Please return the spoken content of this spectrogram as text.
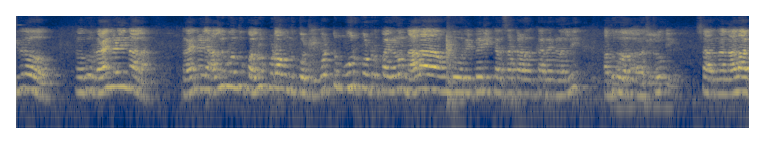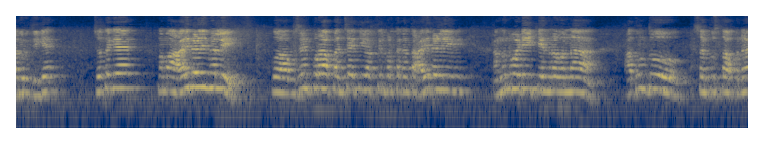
ಇದ್ರ, ಅದು ರಾಯನಹಳ್ಳಿ ನಾಲ. ರಾಯನಹಳ್ಳಿ ಅಲ್ಲಿ ಒಂದು, ಅಲ್ಲೂ ಕೂಡ ಒಂದು ಕೋಟಿ. ಒಟ್ಟು ಮೂರು ಕೋಟಿ ರೂಪಾಯಿಗಳು ನಾಲಾ ಒಂದು ರಿಪೇರಿ ಕೆಲಸ ಕಾರ್ಯಗಳಲ್ಲಿ ಅದು ಅಷ್ಟು. ನಾಲಾ ಅಭಿವೃದ್ಧಿಗೆ ಜೊತೆಗೆ ನಮ್ಮ ಐರಳ್ಳಿನಲ್ಲಿ ಹುಸೇನ್ಪುರ ಪಂಚಾಯತಿ ವ್ಯಾಪ್ತಿಯಲ್ಲಿ ಬರ್ತಕ್ಕಂಥ ಐರಳ್ಳಿ ಅಂಗನವಾಡಿ ಕೇಂದ್ರವನ್ನ ಅದೊಂದು ಶಂಕುಸ್ಥಾಪನೆ.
